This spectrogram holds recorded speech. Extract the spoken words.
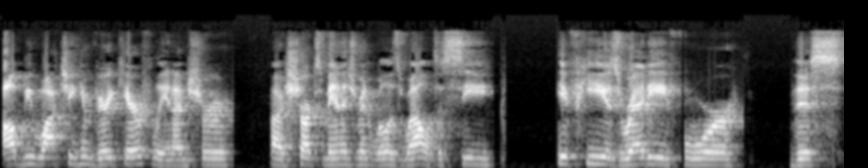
I'll be watching him very carefully, and I'm sure uh, Sharks management will as well to see if he is ready for this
